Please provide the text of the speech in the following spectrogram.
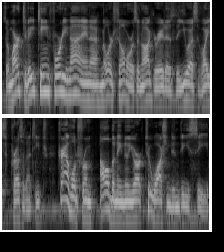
So, March of 1849, uh, Millard Fillmore was inaugurated as the U.S. Vice President. He tra- traveled from Albany, New York, to Washington, D.C.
